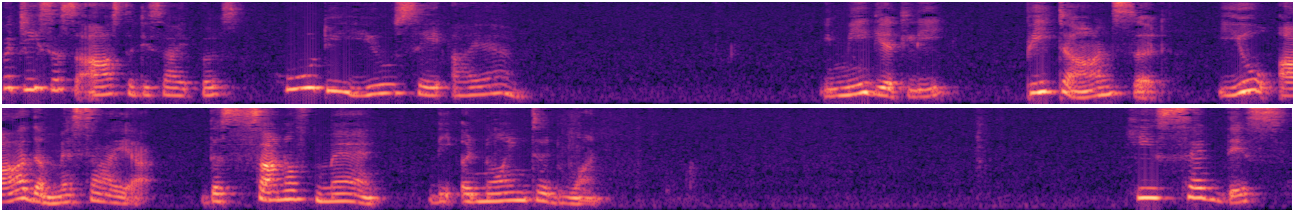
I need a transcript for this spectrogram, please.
But Jesus asked the disciples, Who do you say I am? Immediately, Peter answered, You are the Messiah, the Son of Man, the Anointed One. He said this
